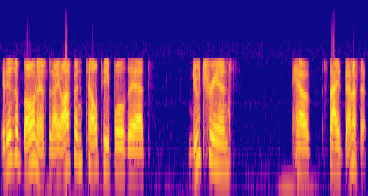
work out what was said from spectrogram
It is a bonus, and I often tell people that nutrients have side benefits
